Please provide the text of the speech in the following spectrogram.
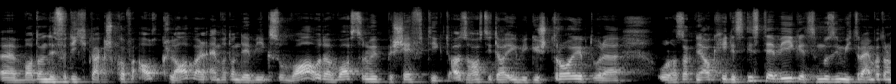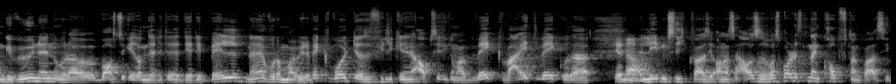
äh, war dann das für dich praktisch Kopf auch klar, weil einfach dann der Weg so war oder warst du damit beschäftigt? Also hast du dich da irgendwie gesträubt oder, oder hast du gesagt, ja okay, das ist der Weg, jetzt muss ich mich da einfach dran gewöhnen oder warst du eher dann der, der, der Rebell, ne, wo du mal wieder weg wollte? Also viele gehen absichtlich mal weg, weit weg oder genau. leben sich quasi anders aus. Also was war das in deinem Kopf dann quasi?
